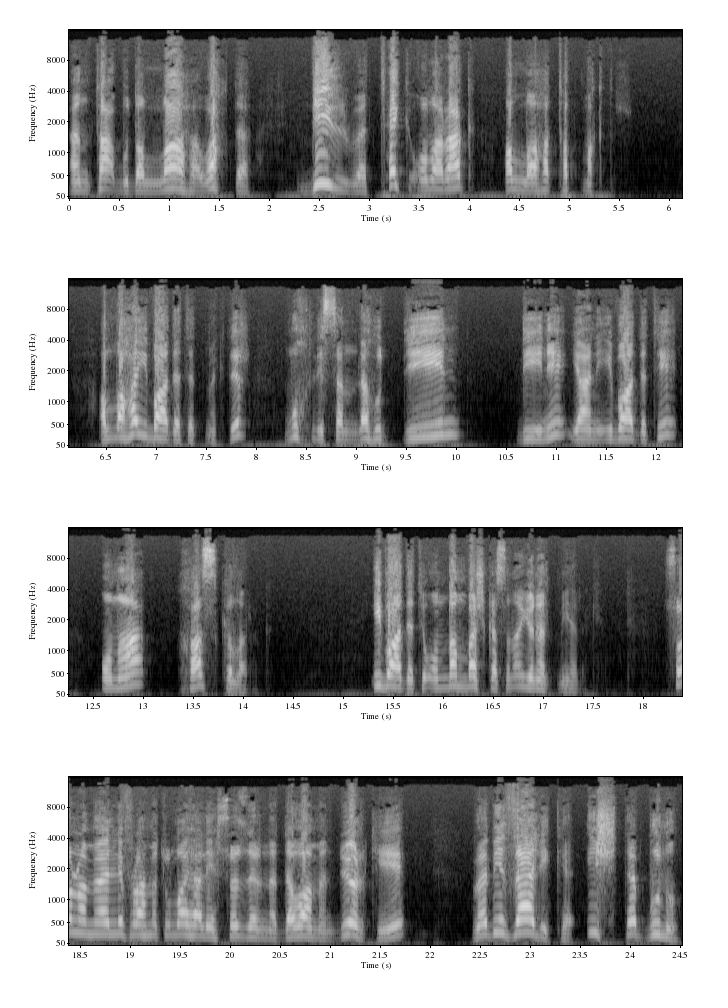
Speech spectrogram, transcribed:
en ta'budallaha vahde bir ve tek olarak Allah'a tapmaktır. Allah'a ibadet etmektir. Muhlisen lehuddin dini yani ibadeti ona has kılarak. İbadeti ondan başkasına yöneltmeyerek. Sonra müellif rahmetullahi aleyh sözlerine devamen diyor ki ve bizalike işte bunu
